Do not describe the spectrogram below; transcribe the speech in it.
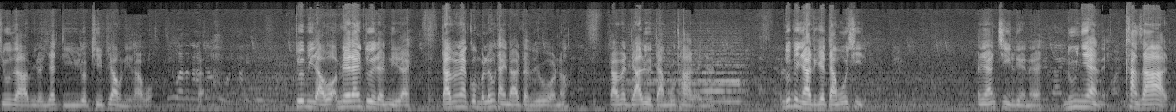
စူးစမ်းပြီးတော့ရက်တီပြီးတော့ဖြည့်ပြောင်းနေတာပေါ့ဒီဝါသနာကြောင့်ဟိုခါလေးတွေ့တွေးမိတာပေါ့အများတိုင်းတွေးတယ်နေ့တိုင်းဒါပေမဲ့ကိုမလုံထိုင်တာတစ်မျိုးပေါ့နော်ဒါပေမဲ့ဓာတ်လေးကိုတန်ဖိုးထားတယ်အညာအလူပညာတကယ်တန်ဖိုးရှိတယ်အရန်ကြည်လင်တယ်နူးညံ့တယ်ခံစားရတယ်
